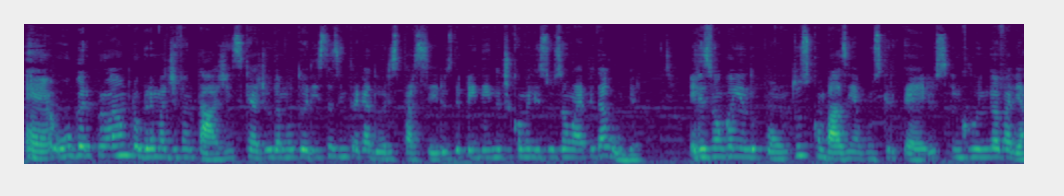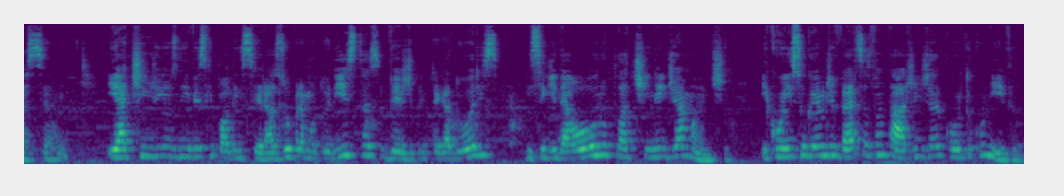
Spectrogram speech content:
É, o Uber Pro é um programa de vantagens que ajuda motoristas e entregadores parceiros dependendo de como eles usam o app da Uber. Eles vão ganhando pontos com base em alguns critérios, incluindo avaliação, e atingem os níveis que podem ser azul para motoristas, verde para entregadores, em seguida ouro, platina e diamante. E com isso ganham diversas vantagens de acordo com o nível.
